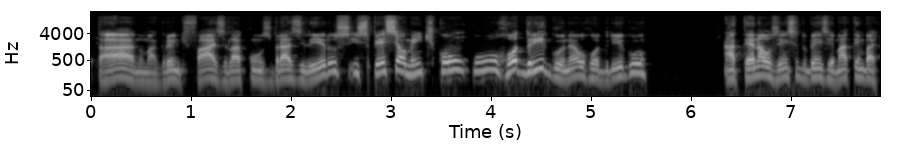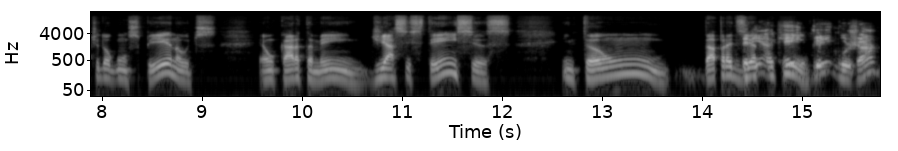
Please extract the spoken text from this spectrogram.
está numa grande fase lá com os brasileiros, especialmente com o Rodrigo, né? O Rodrigo, até na ausência do Benzema, tem batido alguns pênaltis, é um cara também de assistências, então dá para dizer Seria que Rodrigo já?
